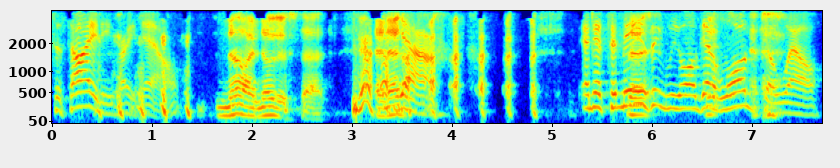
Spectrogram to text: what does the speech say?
society right now. No, I've noticed that. that's- yeah, and it's amazing we all get the- along so well.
